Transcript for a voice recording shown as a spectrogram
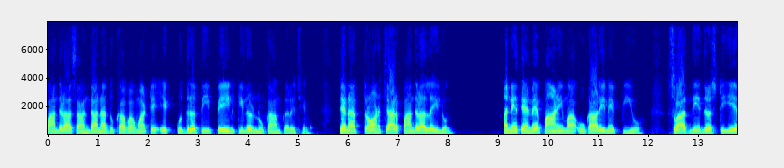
પાંદડા સાંધાના દુખાવા માટે એક કુદરતી પેઇન કિલરનું કામ કરે છે. તેના ત્રણ ચાર પાંદડા લઈ લો. અને તેને પાણીમાં ઉકાળીને પીઓ. સ્વાદની દ્રષ્ટિએ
